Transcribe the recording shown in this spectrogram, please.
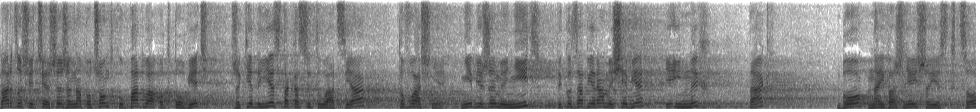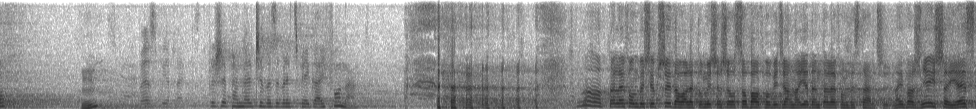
bardzo się cieszę, że na początku padła odpowiedź, że kiedy jest taka sytuacja, to właśnie nie bierzemy nic, tylko zabieramy siebie i innych, tak? Bo najważniejsze jest co? Proszę pana, ale trzeba zabrać swojego iPhone'a. No, telefon by się przydał, ale to myślę, że osoba odpowiedzialna jeden telefon wystarczy. Najważniejsze jest,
